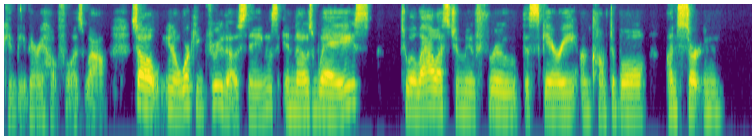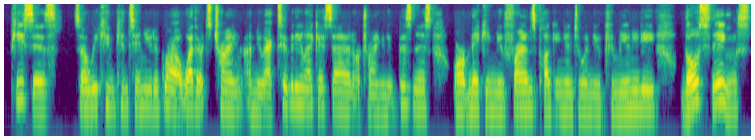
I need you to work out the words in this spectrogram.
can be very helpful as well. So, you know, working through those things in those ways to allow us to move through the scary, uncomfortable, uncertain pieces so we can continue to grow, whether it's trying a new activity, like I said, or trying a new business, or making new friends, plugging into a new community. Those things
